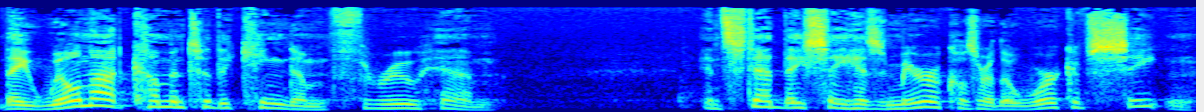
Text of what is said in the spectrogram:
They will not come into the kingdom through him. Instead, they say his miracles are the work of Satan.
